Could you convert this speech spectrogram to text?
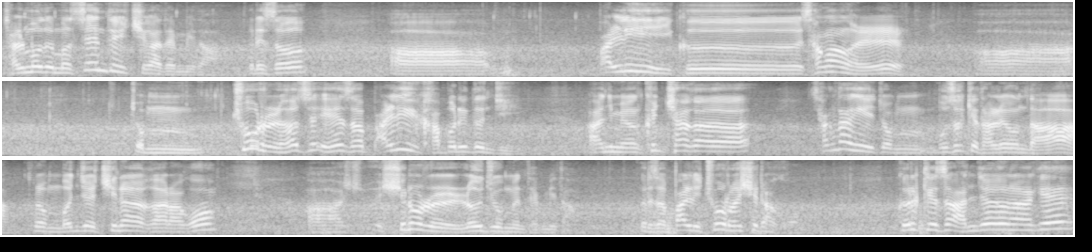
잘못하면 샌드위치가 됩니다. 그래서 어, 빨리 그 상황을 어, 좀 추월을 해서 빨리 가버리든지 아니면 큰 차가 상당히 좀 무섭게 달려온다. 그럼 먼저 지나가라고 아, 시- 신호를 넣어주면 됩니다. 그래서 빨리 추월하시라고. 그렇게 해서 안전하게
